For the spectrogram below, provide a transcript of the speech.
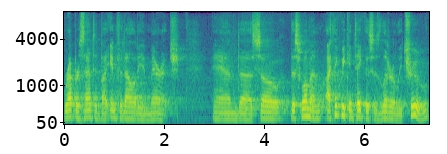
represented by infidelity in marriage. And uh, so this woman, I think we can take this as literally true.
